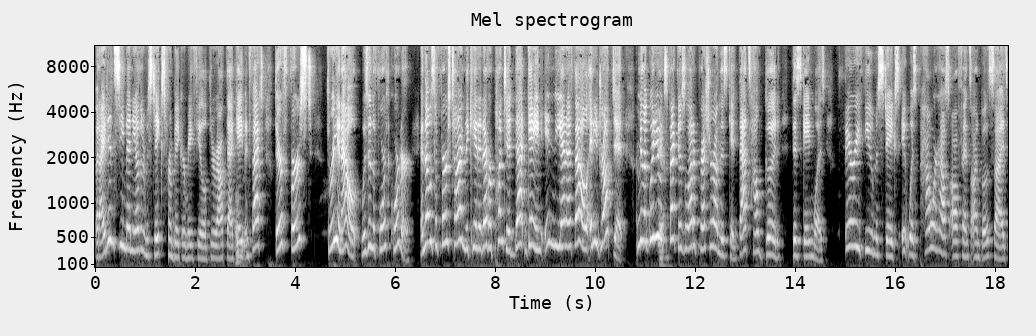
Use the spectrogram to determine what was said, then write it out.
but I didn't see many other mistakes from Baker Mayfield throughout that oh. game. In fact, their first three and out was in the fourth quarter. And that was the first time the kid had ever punted that game in the NFL and he dropped it. I mean, like, what do you yeah. expect? There's a lot of pressure on this kid. That's how good this game was. Very few mistakes. It was powerhouse offense on both sides,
